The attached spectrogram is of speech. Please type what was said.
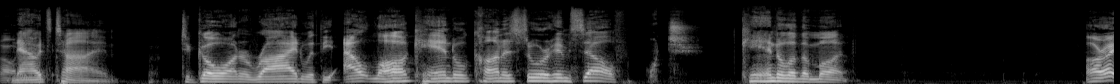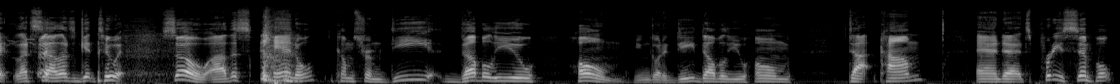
Oh, Now it's time to go on a ride with the outlaw candle connoisseur himself. Candle of the month. All right, let's uh, let's get to it. So uh, this candle comes from DW Home. You can go to dwhome.com, and uh, it's pretty simple.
